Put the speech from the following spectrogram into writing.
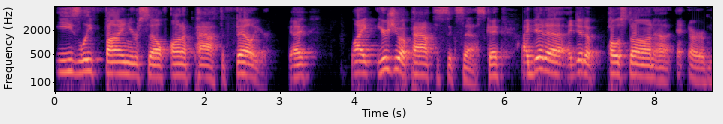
easily find yourself on a path to failure. Okay. Like here's you a path to success. Okay. I did a I did a post on uh, or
